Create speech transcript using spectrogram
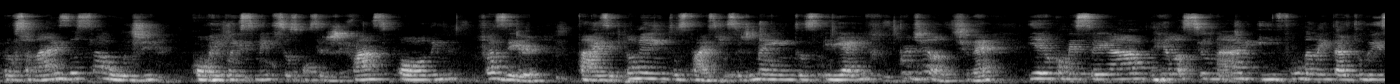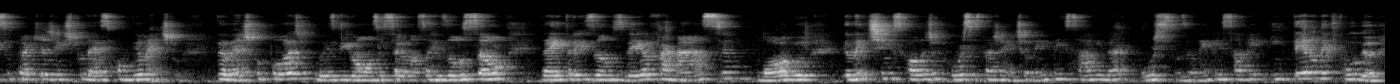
profissionais da saúde com reconhecimento dos seus conselhos de classe, podem fazer tais equipamentos, tais procedimentos, e aí por diante, né? E aí eu comecei a relacionar e fundamentar tudo isso para que a gente pudesse, como biomédico. Biomédico pôde, em 2011 saiu nossa resolução, daí três anos veio a farmácia, logo eu nem tinha escola de cursos, tá, gente? Eu nem pensava em dar cursos, eu nem pensava em ter uma fuga.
